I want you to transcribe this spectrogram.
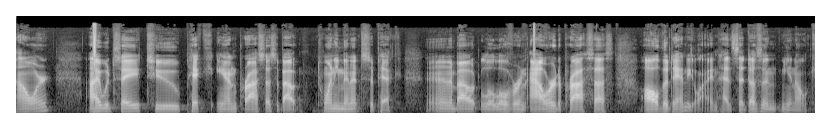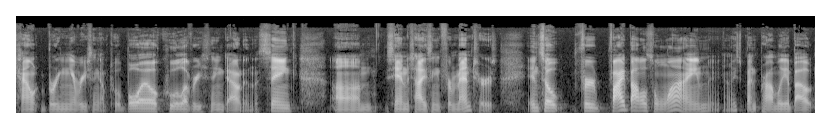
hour, I would say, to pick and process. About 20 minutes to pick, and about a little over an hour to process all the dandelion heads. That doesn't, you know, count bringing everything up to a boil, cool everything down in the sink, um, sanitizing fermenters. And so for five bottles of wine, I spent probably about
